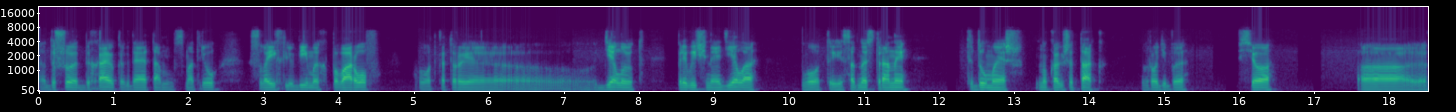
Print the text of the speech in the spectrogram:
душой отдыхаю, когда я там смотрю своих любимых поваров, вот, которые э, делают привычное дело. Вот, и с одной стороны, ты думаешь, ну как же так? Вроде бы все а,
